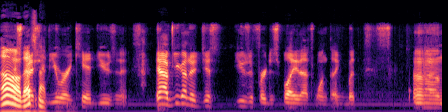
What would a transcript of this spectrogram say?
Oh, especially that's not. if you were a kid using it. Now, if you're going to just use it for display, that's one thing. But, um,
